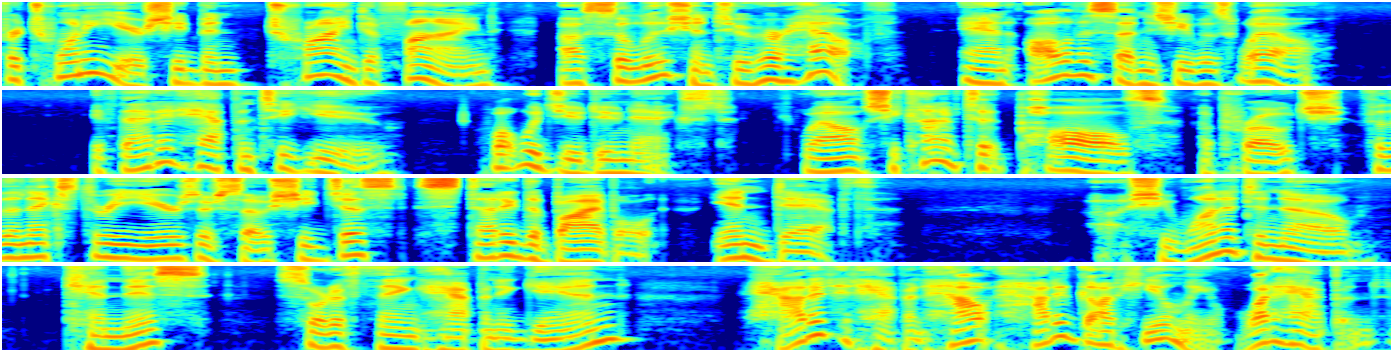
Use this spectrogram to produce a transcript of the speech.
For 20 years, she'd been trying to find a solution to her health, and all of a sudden she was well. If that had happened to you, what would you do next? Well, she kind of took Paul's approach. For the next three years or so, she just studied the Bible in depth uh, she wanted to know can this sort of thing happen again? How did it happen? How, how did God heal me? What happened?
